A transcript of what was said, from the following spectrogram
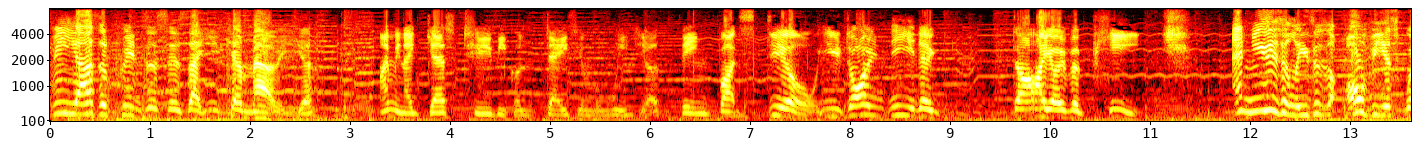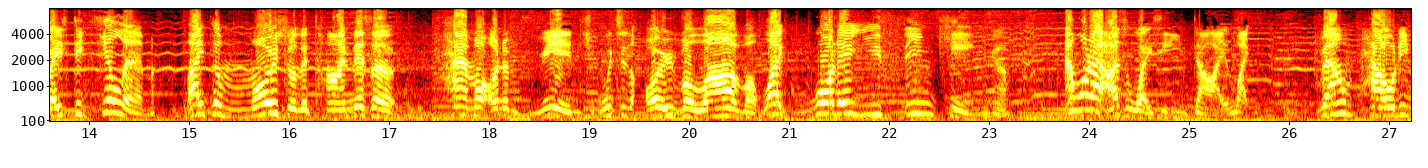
three other princesses that you can marry. I mean, I guess two because Daisy and Luigi are a thing, but still, you don't need to die over Peach. And usually there's obvious ways to kill him. Like the most of the time there's a hammer on a bridge which is over lava. Like what are you thinking? And what are other ways that you die? Like ground pounding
